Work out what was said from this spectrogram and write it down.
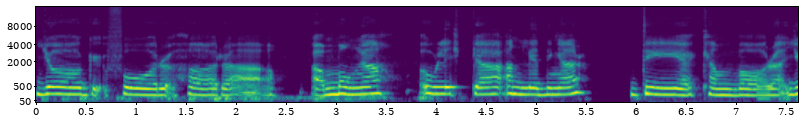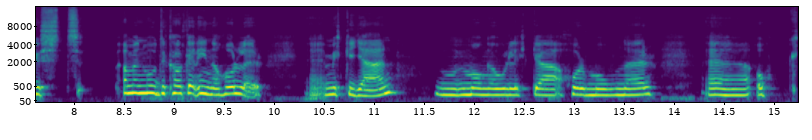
Jag får höra ja, många olika anledningar. Det kan vara just, ja men moderkakan innehåller eh, mycket järn, många olika hormoner, Eh, och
